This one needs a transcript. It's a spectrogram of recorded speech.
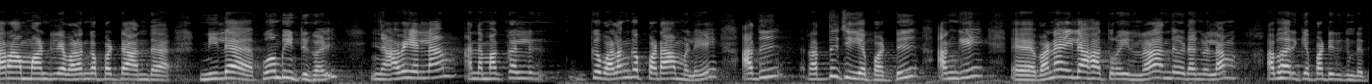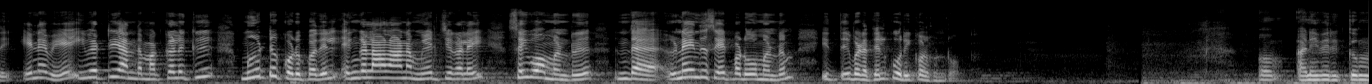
ஆறாம் ஆண்டிலே வழங்கப்பட்ட அந்த நில பெர்மிட்டுகள் அவையெல்லாம் அந்த மக்கள் வழங்கப்படாமலே அது ரத்து செய்யப்பட்டு அங்கே வன வன இலாகாத்துறையினரால் அந்த இடங்களெல்லாம் அபகரிக்கப்பட்டிருக்கின்றது. எனவே இவற்றை அந்த மக்களுக்கு மீட்டு கொடுப்பதில் எங்களாலான முயற்சிகளை செய்வோம் என்று இந்த இணைந்து செயற்படுவோம் என்றும் இவ்விடத்தில் கூறிக்கொள்கின்றோம். அனைவருக்கும்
